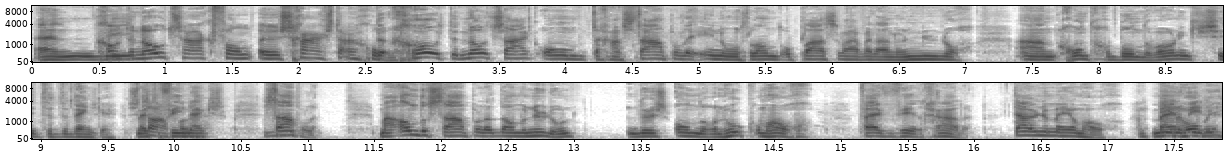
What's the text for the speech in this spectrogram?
En die, grote noodzaak van uh, schaarste aan grond. De grote noodzaak om te gaan stapelen in ons land... op plaatsen waar we dan nu nog aan grondgebonden woningjes zitten te denken. Stapelen. Met de Finex. Stapelen. Maar anders stapelen dan we nu doen. Dus onder een hoek omhoog. 45 graden. Tuinen mee omhoog. Mijn hobby.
